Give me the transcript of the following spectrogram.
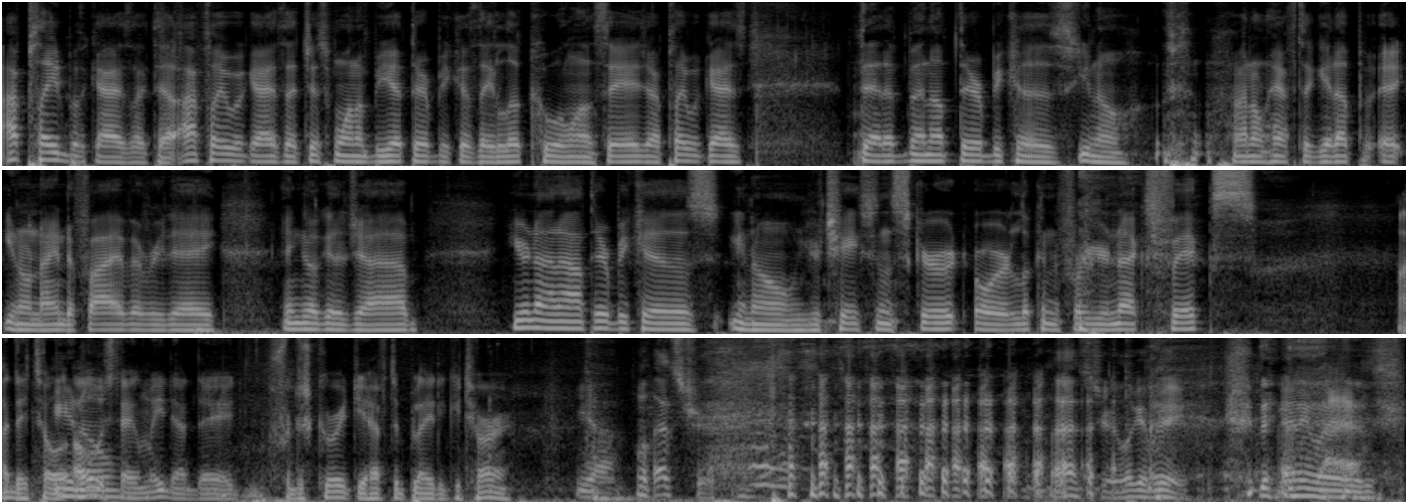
I played with guys like that. I played with guys that just want to be up there because they look cool on stage. I played with guys that have been up there because, you know, I don't have to get up at, you know, nine to five every day and go get a job. You're not out there because, you know, you're chasing skirt or looking for your next fix. Uh, they told You always know- tell me that they for the skirt you have to play the guitar. Yeah, well, that's true. that's true. Look at me. Anyways,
